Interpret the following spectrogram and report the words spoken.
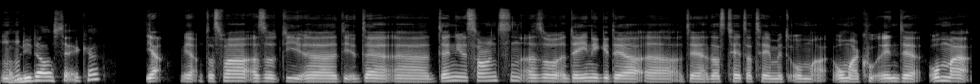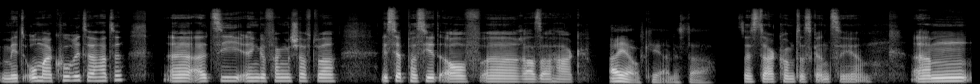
mhm. Kommen die da aus der Ecke? Ja, ja, das war also die, äh, die der äh, Daniel Sorensen, also derjenige, der, äh, der das Tätertale mit Oma, Oma in der Oma mit Oma Kurita hatte, äh, als sie in Gefangenschaft war, ist ja passiert auf äh, Razahag. Ah ja, okay, alles da. Das heißt, da kommt das Ganze her. Ähm,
